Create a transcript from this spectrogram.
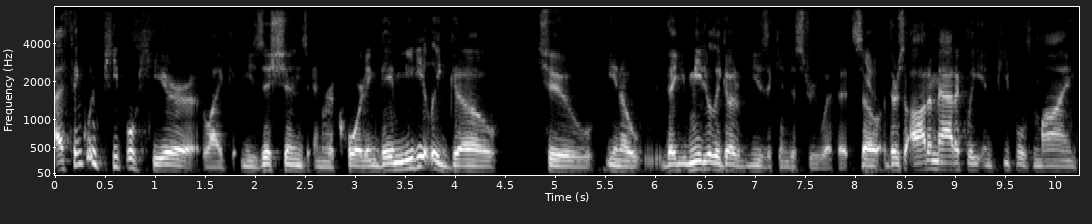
I think when people hear like musicians and recording, they immediately go to you know they immediately go to music industry with it. So Yeah. there's automatically in people's mind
